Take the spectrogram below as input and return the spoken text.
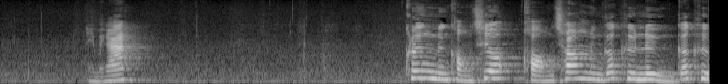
11เห็นไหมคะครึ่งหนึ่งของเชือของช่องหนึ่งก็คือ1ก็คือ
